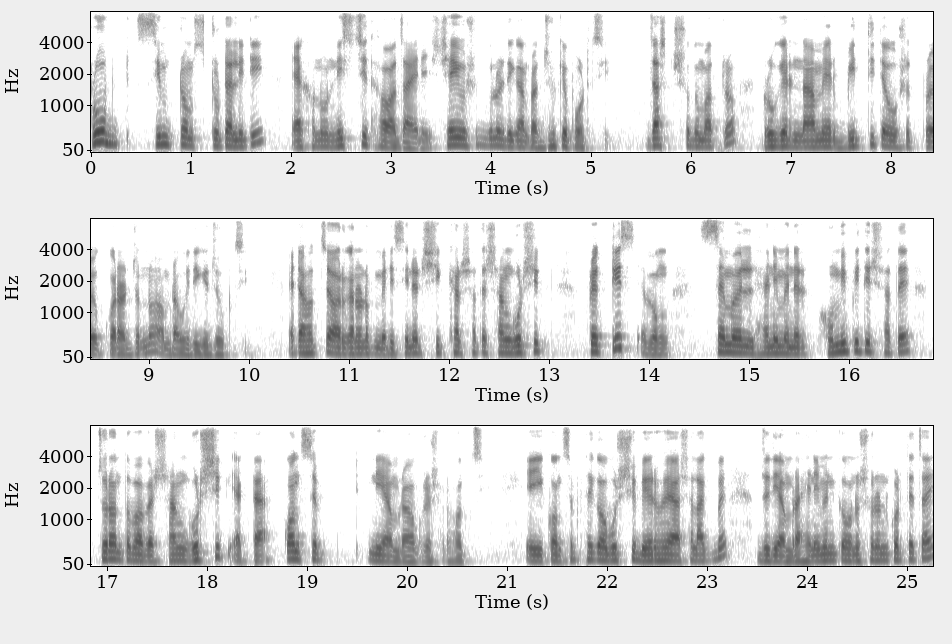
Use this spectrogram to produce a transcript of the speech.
প্রুভড সিমটমস টোটালিটি এখনও নিশ্চিত হওয়া যায়নি। সেই ওষুধগুলোর দিকে আমরা ঝুঁকে পড়ছি। জাস্ট শুধুমাত্র রোগের নামের ভিত্তিতে ওষুধ প্রয়োগ করার জন্য আমরা ওইদিকে ঝুঁকছি। এটা হচ্ছে অর্গানন অফ মেডিসিনের শিক্ষার সাথে সাংঘর্ষিক প্র্যাকটিস এবং স্যামুয়েল হ্যানিম্যানের হোমিওপ্যাথির সাথে চূড়ান্তভাবে সাংঘর্ষিক একটা কনসেপ্ট নিয়ে আমরা অগ্রসর হচ্ছি। এই কনসেপ্ট থেকে অবশ্যই বের হয়ে আসা লাগবে। যদি আমরা হ্যানিম্যানকে অনুসরণ করতে চাই,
